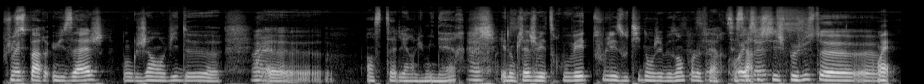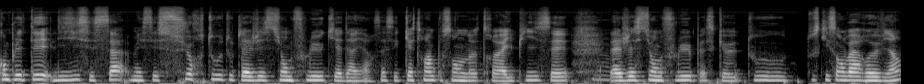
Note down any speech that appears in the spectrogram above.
plus par usage. Donc j'ai envie de installer un luminaire et donc là je vais trouver tous les outils dont j'ai besoin pour le faire. C'est ça. Si, je peux juste compléter, Lizzie, c'est ça, mais c'est surtout toute la gestion de flux qu'il y a derrière. Ça c'est 80% de notre IP, c'est la gestion de flux parce que tout, tout ce qui s'en va revient.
